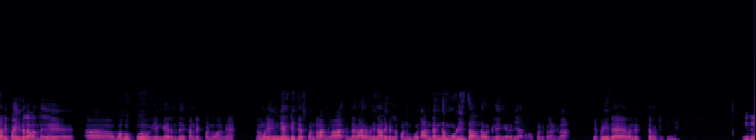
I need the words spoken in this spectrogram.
சார் இப்ப இதுல வந்து வகுப்பு எங்க இருந்து கண்டக்ட் பண்ணுவாங்க? நம்முடைய இந்தியன் டீச்சர்ஸ் பண்றாங்களா? இல்ல வெளிநாடுகள்ல பண்ணும்போது அந்தந்த மொழி சார்ந்தவர்களே நேரடியாக வகுப்பு எடுக்கிறாங்களா எப்படி இத வந்து திட்டமிட்டிருக்கீங்க? இது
